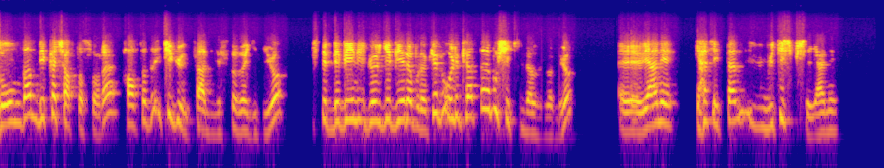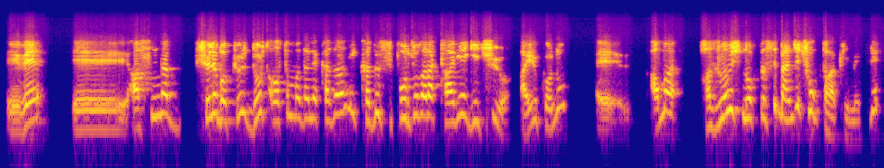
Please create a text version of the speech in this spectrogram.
doğumdan birkaç hafta sonra haftada iki gün sadece stada gidiyor. İşte bebeğini gölge bir yere bırakıyor ve olimpiyatlara bu şekilde hazırlanıyor. E, yani gerçekten müthiş bir şey. Yani e, ve e, aslında şöyle bakıyoruz dört altın madalya kazanan ilk kadın sporcu olarak tarihe geçiyor. Ayrı konu. E, ama hazırlanış noktası bence çok daha kıymetli.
